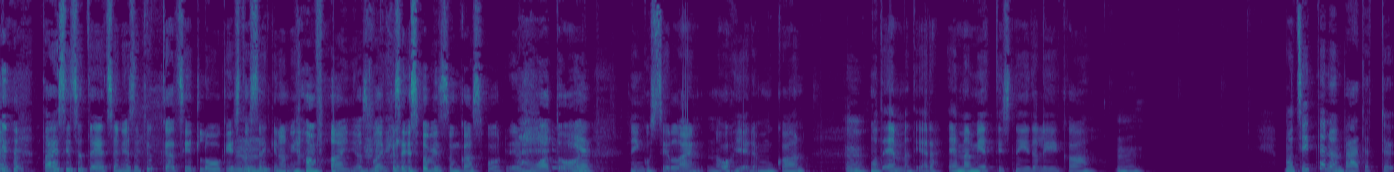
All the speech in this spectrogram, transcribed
tai sit sä teet sen ja sä tykkäät siitä luukista. Mm. Sekin on ihan fine, jos vaikka se ei sovi sun kasvun muotoon yep. Niin kuin sillain ohjeiden mukaan. Mm. Mutta en mä tiedä. En mä miettisi niitä liikaa. Mm. Mutta sitten on päätetty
